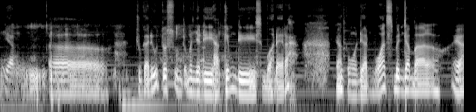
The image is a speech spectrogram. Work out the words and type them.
yang uh, juga diutus untuk menjadi hakim di sebuah daerah. Ya kemudian Muaz bin Jabal ya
